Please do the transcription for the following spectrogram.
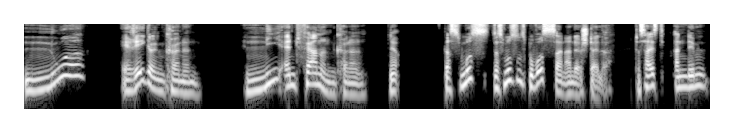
nur regeln können, nie entfernen können. Ja. Das muss, das muss uns bewusst sein an der Stelle. Das heißt, an dem,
